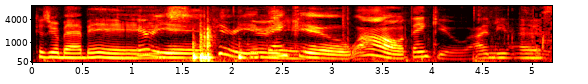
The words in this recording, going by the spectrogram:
because you're a bad bitch. Period. Period. Thank you. Wow. Thank you. I need Yes.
